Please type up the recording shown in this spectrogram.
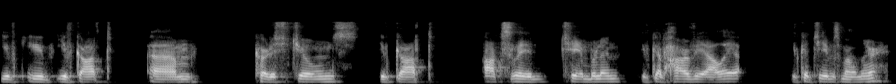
you've you've you've got um, Curtis Jones, you've got Oxlade Chamberlain, you've got Harvey Elliott, you've got James Milner.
